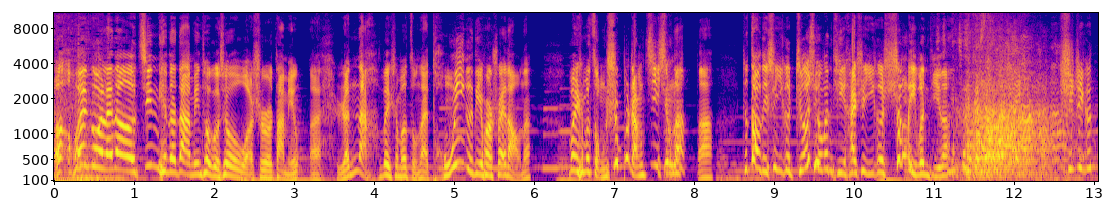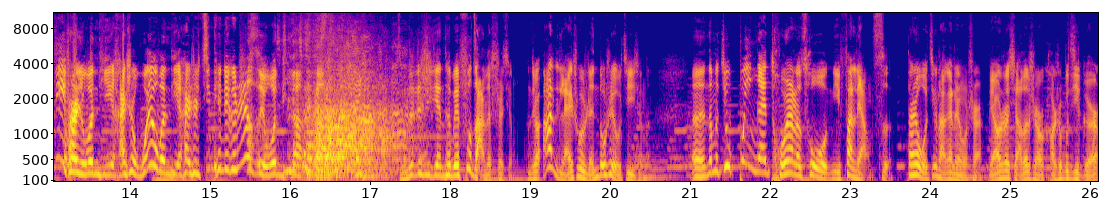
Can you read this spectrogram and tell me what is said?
明！好，欢迎各位来到今天的大明脱口秀，我是大明。哎，人呐，为什么总在同一个地方摔倒呢？为什么总是不长记性呢？啊，这到底是一个哲学问题，还是一个生理问题呢？是这个地方有问题，还是我有问题，还是今天这个日子有问题呢？总之，这是一件特别复杂的事情。就按理来说，人都是有记性的，呃，那么就不应该同样的错误你犯两次。但是我经常干这种事儿，比方说小的时候考试不及格。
